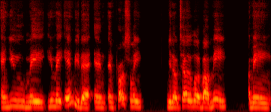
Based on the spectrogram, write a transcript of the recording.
and you may you may envy that. And and personally, you know, tell you a little about me. I mean,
